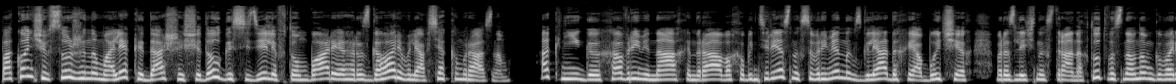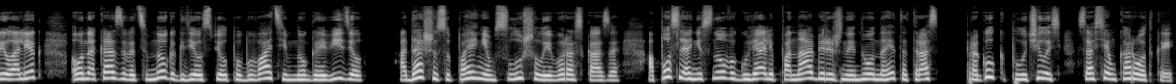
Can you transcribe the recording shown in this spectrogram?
Покончив с ужином, Олег и Даша еще долго сидели в том баре, разговаривали о всяком разном. О книгах, о временах и нравах, об интересных современных взглядах и обычаях в различных странах. Тут в основном говорил Олег, он, оказывается, много где успел побывать и многое видел, а Даша с упоением слушала его рассказы. А после они снова гуляли по набережной, но на этот раз Прогулка получилась совсем короткой.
